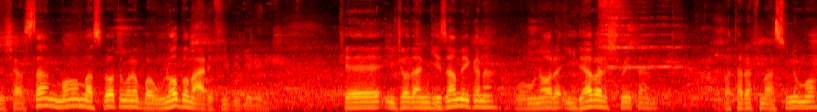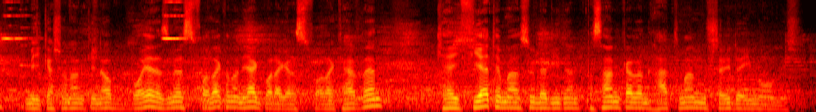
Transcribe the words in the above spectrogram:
نشستن ما محصولاتمون رو به اونا به معرفی بگیریم که ایجاد انگیزه می‌کنن و اونا را ایده برش میتن. به طرف مسئول ما میکشونن که اینا باید از این استفاده کنن یک بار اگر استفاده کردن کیفیت محصول دیدن پسند کردن حتما مشتری دائمی ما میشه.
